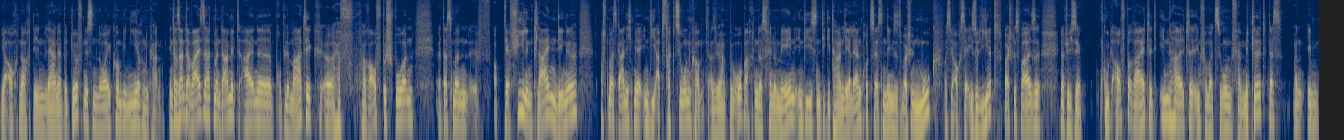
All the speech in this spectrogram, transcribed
ja auch nach den Lernerbedürfnissen neu kombinieren kann. Interessanterweise hat man damit eine Problematik äh, heraufbeschworen, dass man äh, ob der vielen kleinen Dinge oftmals gar nicht mehr in die Abstraktion kommt. Also wir beobachten das Phänomen in diesen digitalen Lehr-Lernprozessen, indem sie zum Beispiel ein MOOC, was ja auch sehr isoliert beispielsweise, natürlich sehr gut aufbereitet, Inhalte, Informationen vermittelt, dass man eben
